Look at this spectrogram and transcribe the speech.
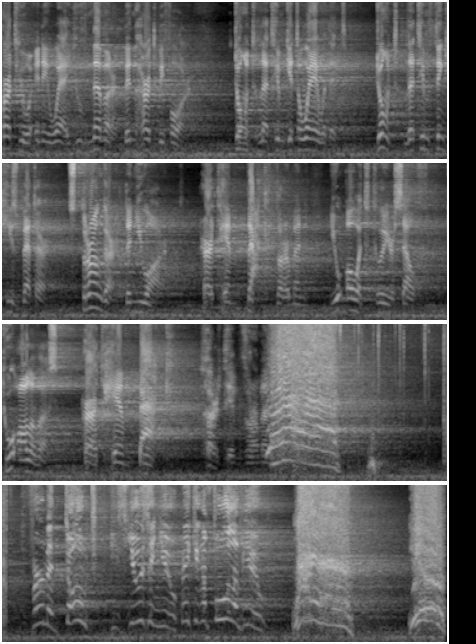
hurt you in a way you've never been hurt before. Don't let him get away with it. Don't let him think he's better, stronger than you are. Hurt him back, Vermin. You owe it to yourself, to all of us. Hurt him back. Hurt him, vermin. Vermin, don't! He's using you, making a fool of you! Liar! You!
